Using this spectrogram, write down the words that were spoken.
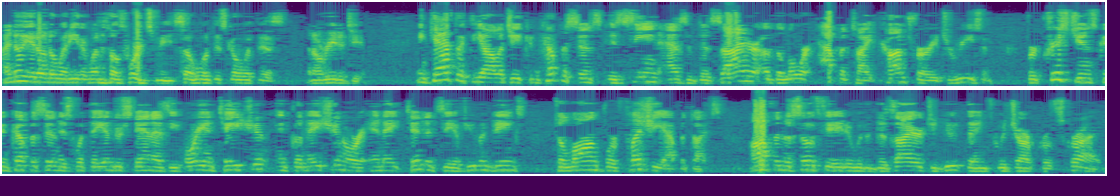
I know you don't know what either one of those words mean, so we'll just go with this, and I'll read it to you. In Catholic theology, concupiscence is seen as a desire of the lower appetite contrary to reason. For Christians, concupiscence is what they understand as the orientation, inclination, or innate tendency of human beings to long for fleshy appetites, often associated with a desire to do things which are prescribed.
